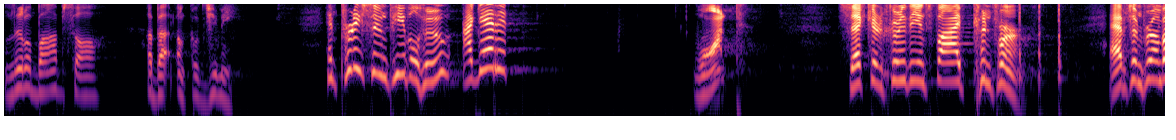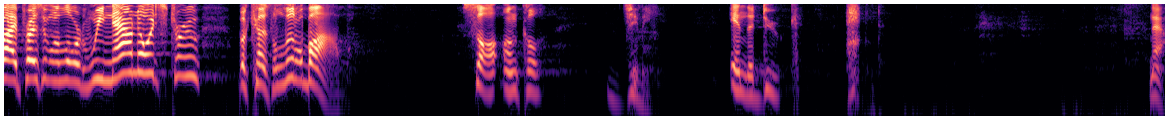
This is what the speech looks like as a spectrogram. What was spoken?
little Bob saw about Uncle Jimmy. And pretty soon people who, I get it, want. 2 Corinthians 5 confirm. Absent from by present with the Lord. We now know it's true because little Bob saw Uncle Jimmy in the Duke act. Now,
